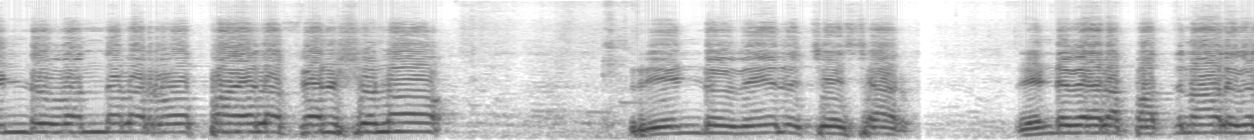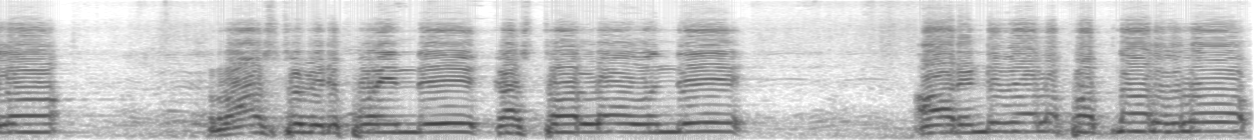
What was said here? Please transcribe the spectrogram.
రెండు వందల రూపాయల పెన్షన్ రెండు వేలు చేశారు. రెండు వేల పద్నాలుగులో రాష్ట్రం విడిపోయింది కష్టాల్లో ఉంది ఆ రెండు వేల పద్నాలుగులో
